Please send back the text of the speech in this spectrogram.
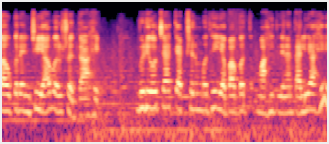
गावकऱ्यांची यावर श्रद्धा आहे. व्हिडिओच्या कॅप्शनमध्ये याबाबत माहिती देण्यात आली आहे.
